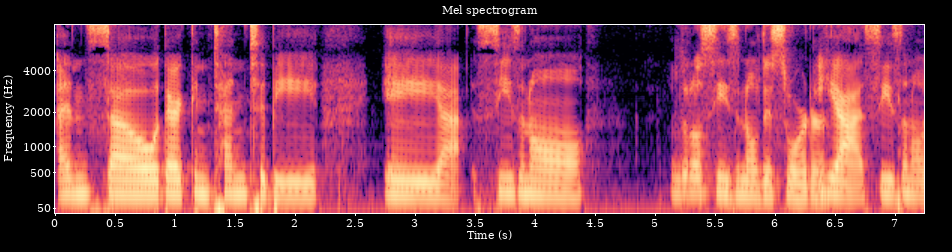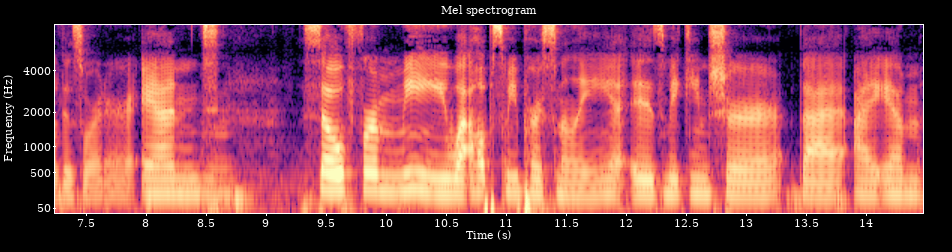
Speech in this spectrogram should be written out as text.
And so there can tend to be a uh, seasonal little seasonal disorder. Yeah, seasonal disorder. And mm. so for me, what helps me personally is making sure that I am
